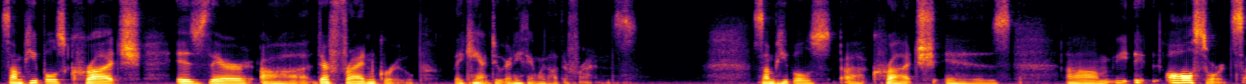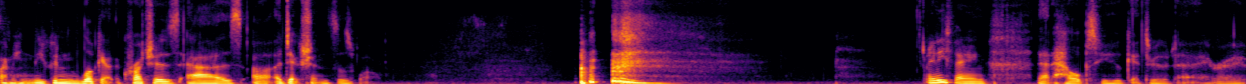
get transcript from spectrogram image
Some people's crutch is their uh, their friend group. They can't do anything without their friends. Some people's uh, crutch is um, all sorts. I mean, you can look at the crutches as uh, addictions as well. anything that helps you get through the day, right?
